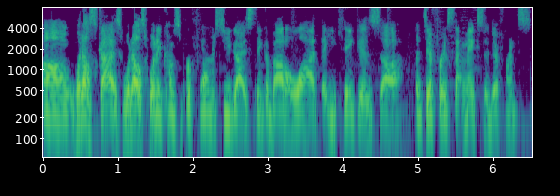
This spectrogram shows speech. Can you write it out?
Um, what else, guys? What else, when it comes to performance, do you guys think about a lot that you think is uh, a difference that makes a difference?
